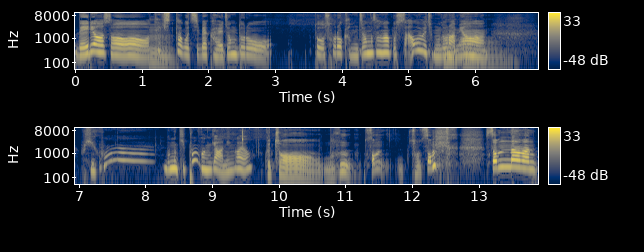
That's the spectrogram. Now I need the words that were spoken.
내려서 음. 택시 타고 집에 갈 정도로 또 서로 감정 상하고 싸울 정도라면 그러니까요. 이거는 너무 깊은 관계 아닌가요? 그쵸. 무슨, 썸, 저, 썸, 썸남한,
